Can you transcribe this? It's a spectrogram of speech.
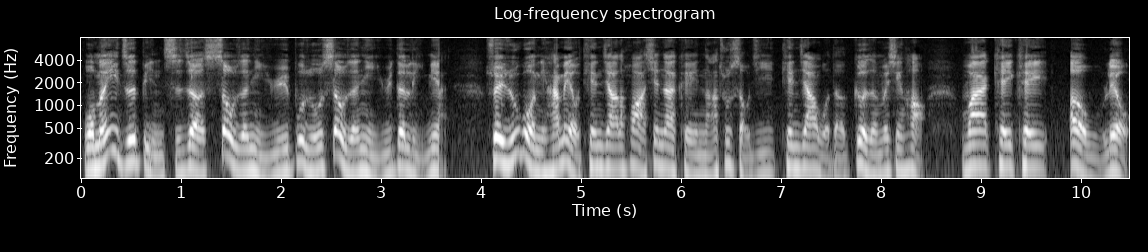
我们一直秉持着授人以鱼不如授人以渔的理念。所以，如果你还没有添加的话，现在可以拿出手机添加我的个人微信号 ykk 二五六。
